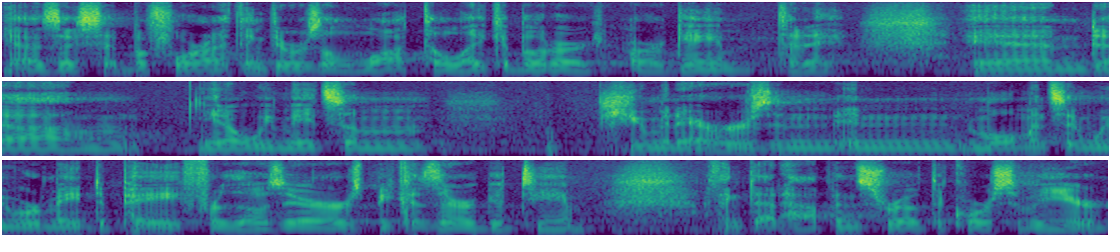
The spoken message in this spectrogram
Yeah, as I said before, I think there was a lot to like about our, our game today. And, um, you know, we made some human errors in, in moments, and we were made to pay for those errors because they're a good team. I think that happens throughout the course of a year.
